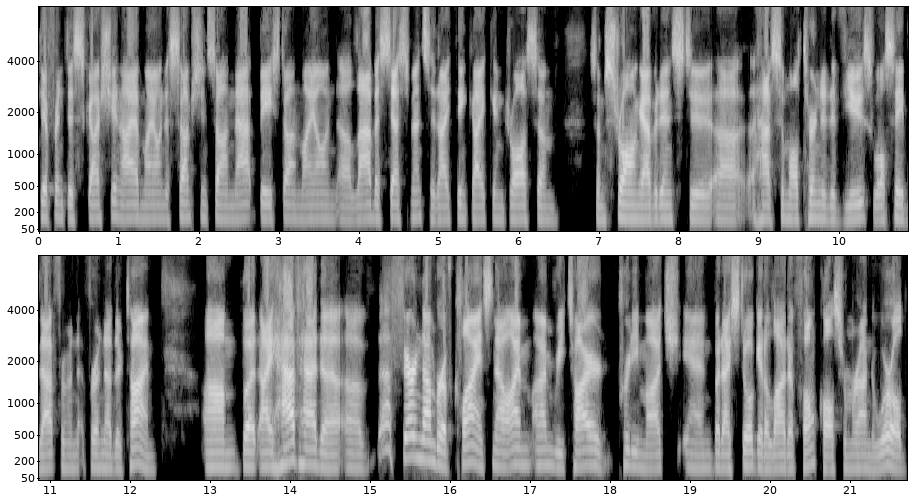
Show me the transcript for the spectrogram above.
different discussion. I have my own assumptions on that based on my own uh, lab assessments that I think I can draw some some strong evidence to uh, have some alternative views. We'll save that for, an, for another time. Um, but I have had a, a, a, fair number of clients now. I'm I'm retired pretty much, and but I still get a lot of phone calls from around the world,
